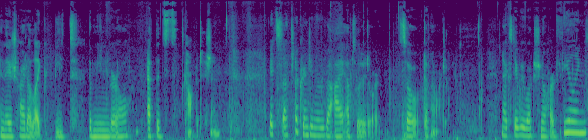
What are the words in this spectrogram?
and they try to like beat the mean girl at this competition. It's such a cringy movie, but I absolutely adore it. So definitely watch it. Next day we watched No Hard Feelings,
